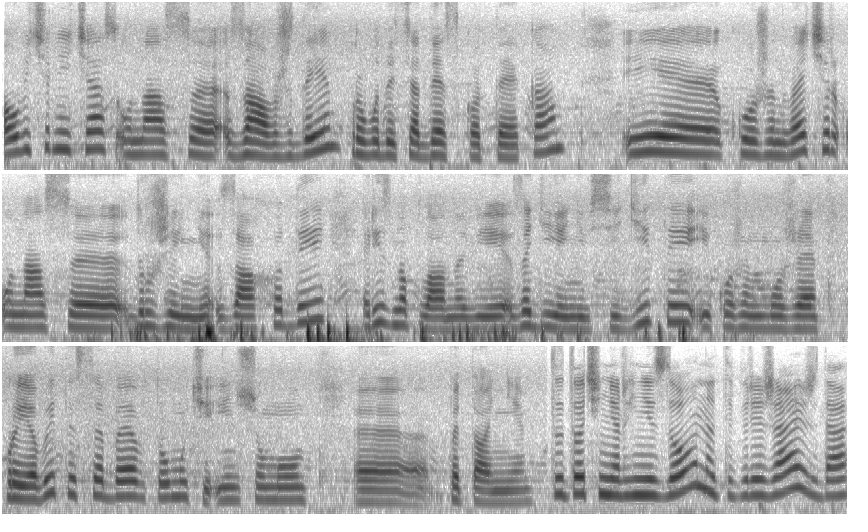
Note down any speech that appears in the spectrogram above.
У вечірній час у нас е, завжди проводиться дискотека. І кожен вечір у нас е, дружинні заходи різнопланові. Задіяні всі діти, і кожен може проявити себе в тому чи іншому е, питанні. Тут очень организованно, ты приезжаешь, да,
